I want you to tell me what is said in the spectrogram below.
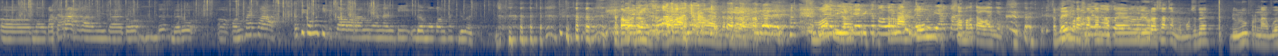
eh, mau pacaran kan misalnya tuh Hmm. terus baru eh, confess lah pasti kamu tipikal orang yang nanti nggak mau confess duluan Ketawa dong. ketawa kan ya udah udah udah. Semua dari sudah dari ketawanya sudah kelihatan sama ketawanya. Tapi lu merasakan apa yang Rio ketawa. rasakan loh. Maksudnya dulu pernah gue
